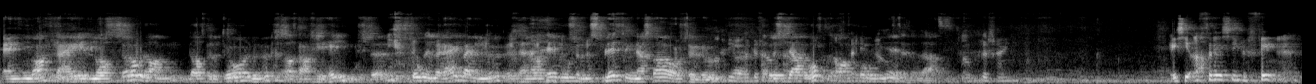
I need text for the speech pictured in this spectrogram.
En die wachtrij die was zo lang dat we door de Muppets-attractie heen moesten. We stonden in de rij bij de Muppets en dan moesten we een splitsing naar Star Wars te doen. Dus daar wordt het al gecombineerd inderdaad. Ik zie achterin zie ik een vinger.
